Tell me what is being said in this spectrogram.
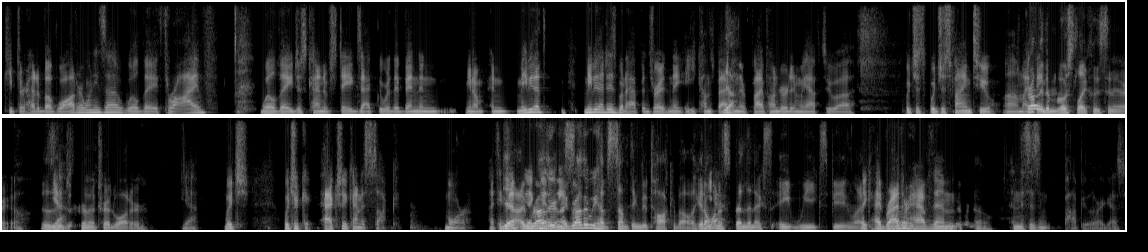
keep their head above water when he's out? Will they thrive? Will they just kind of stay exactly where they've been? And you know, and maybe that's maybe that is what happens, right? And they, he comes back Yeah. and they're 500, and we have to, uh, which is which is fine too. Um, I Probably think, the most likely scenario is Yeah. they're just going to tread water. Yeah, which which would actually kind of suck more. I think. Yeah, I'd be, like, the rather least- I'd rather we have something to talk about. Like I don't want to spend the next eight weeks being like, Like, I'd rather "Oh, have them- never know." and this isn't popular, I guess,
